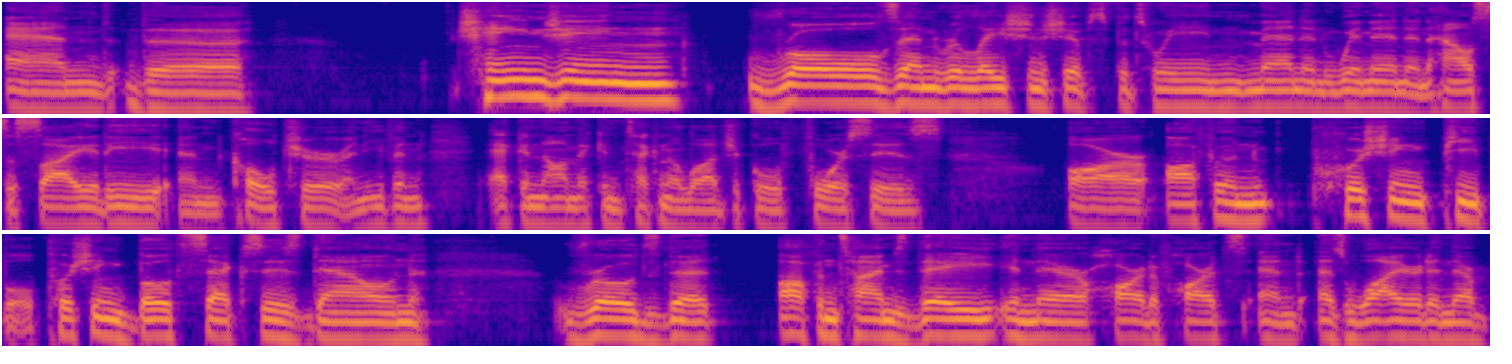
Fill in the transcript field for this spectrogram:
and the changing roles and relationships between men and women and how society and culture and even economic and technological forces are often pushing people, pushing both sexes down roads that oftentimes they, in their heart of hearts and as wired in their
